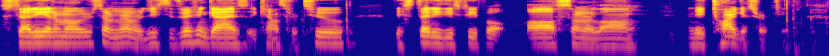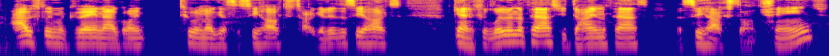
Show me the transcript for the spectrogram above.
studied him over. summer. remember, these division guys accounts for two. They study these people all summer long, and they target certain teams. Obviously, McVay now going 2 0 against the Seahawks, targeted the Seahawks. Again, if you live in the past, you die in the past. The Seahawks don't change.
